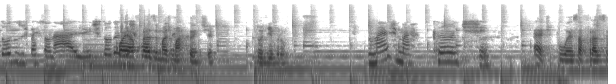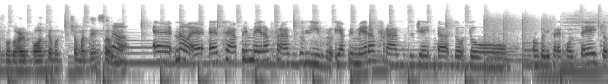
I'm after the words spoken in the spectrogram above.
todos os personagens, todas Qual é a frase mais marcante do livro? mais marcante. É, tipo, essa frase que você falou do Harry Potter é uma que chama atenção, né? É, não, é- essa é a primeira frase do livro. E a primeira frase do, da- do, do Orgulho e Preconceito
